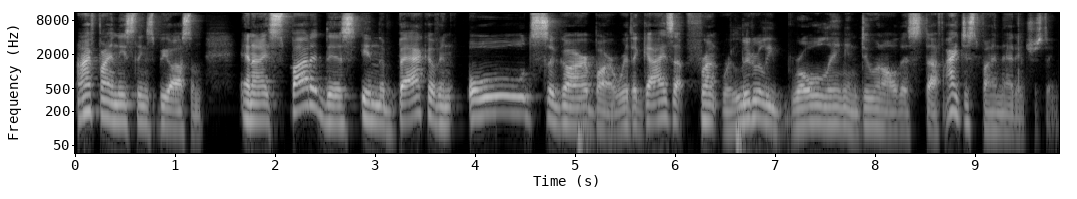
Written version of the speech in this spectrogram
I find these things to be awesome. And I spotted this in the back of an old cigar bar where the guys up front were literally rolling and doing all this stuff. I just find that interesting.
